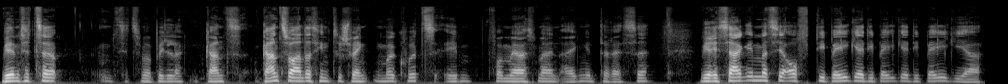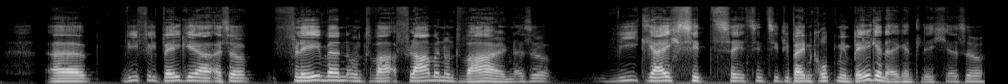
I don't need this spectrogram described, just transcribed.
Wir haben jetzt ja jetzt mal ein bisschen ganz, ganz woanders hinzuschwenken, mal kurz eben von mir aus meinem Eigeninteresse. Wir sagen immer sehr oft die Belgier, die Belgier, die Belgier. Äh, wie viel Belgier, also Flamen und Wa und Wahlen, also wie gleich sind, sind sie die beiden Gruppen in Belgien eigentlich? Also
